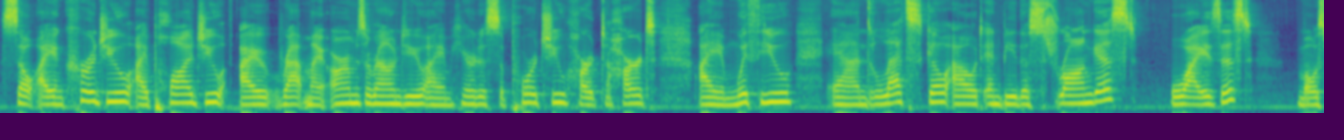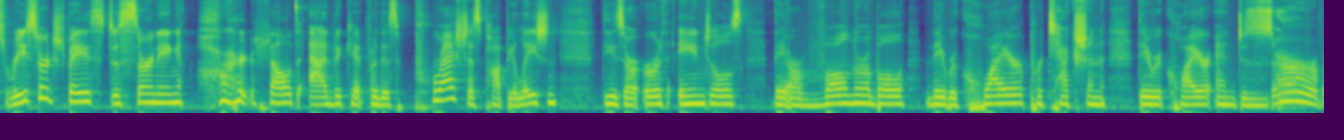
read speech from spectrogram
So I encourage you, I applaud you, I wrap my arms around you. I am here to support you heart to heart. I am with you. And let's go out and be the strongest, wisest, most research based, discerning, heartfelt advocate for this precious population. These are earth angels. They are vulnerable. They require protection. They require and deserve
